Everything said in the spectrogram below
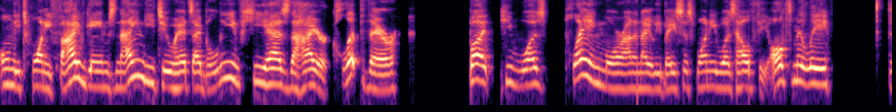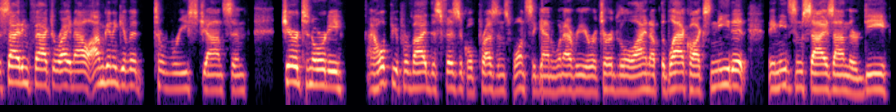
only 25 games, 92 hits. I believe he has the higher clip there, but he was playing more on a nightly basis when he was healthy. Ultimately, deciding factor right now, I'm going to give it to Reese Johnson. Jarred Tinordi, I hope you provide this physical presence once again whenever you return to the lineup. The Blackhawks need it. They need some size on their D.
